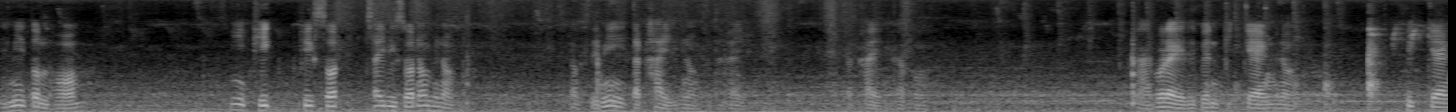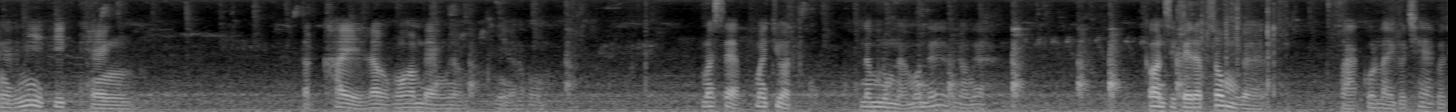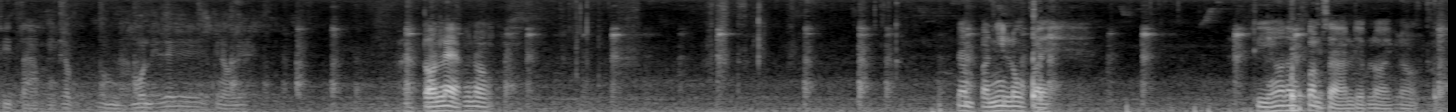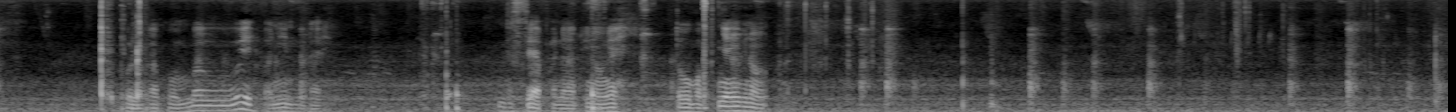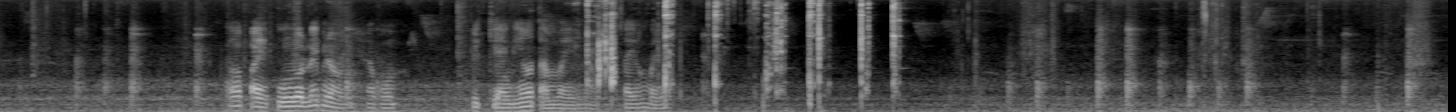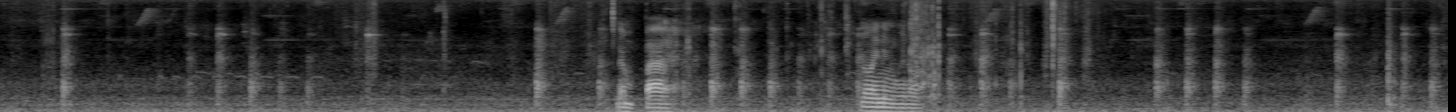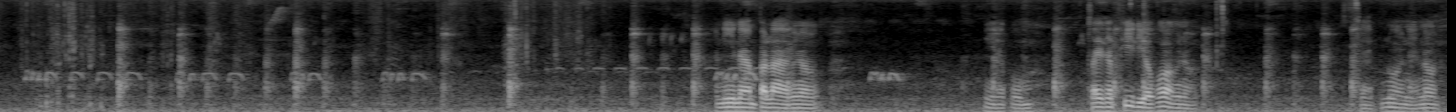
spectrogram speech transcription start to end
จะมีต้นหอมมีพริกพริกสด ใส่พริกสดน้องพี่น้องดอกสีมีตะไคร้พี่น้องตะไคร้ตะไคร้ครับผมขาดว่าไรจะเป็นพริกแกงพี่น้องพริกแกงจะมีพริกแห้งตะไคร้แล้วหัวหอมแดงพี่น้องนี่นะครับผมมาแสบมาจวดน้ำนุ่มหนามมนเด้อพี่น้องเด้อก่อนสิไปรับส้มกับฝากกดไลค์กดแชร์กดติดตามให้ครับนมหนามนต์ให้เลยพี่น้องเลย ตอนแรกพี่น้องนำปลานิ่ลงไป ทีเขาทำความสะอาดเรียบร้อยพี่น้องคนละครับผมเบ้ยปลานิ่นอะไรจะแสบขนาดพี่น้องไงโตบักใหญ่พี่น้องต่อไปปรุงรสเลยพี่น้องครับผม พริกแกงที่เขาตำไว้เราใส่ลงไปแล้วน้ำปลาน้อยหนึ่งไปหน่อย อันนี้น้ำปลาร้าพี่น้อง นี่ครับผม ใส่ทัพพี่เดียวพ่อพี่น้องแสบนัวแน่นอน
